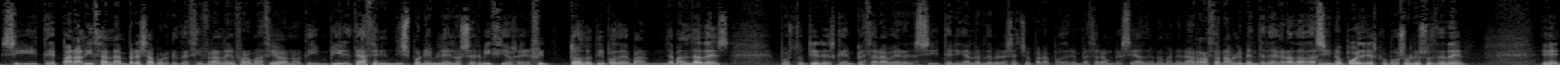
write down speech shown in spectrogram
Si te paralizan la empresa porque te cifran la información o te impide, te hacen indisponible los servicios, en fin, todo tipo de, de maldades, pues tú tienes que empezar a ver si tenían los deberes hechos para poder empezar, aunque sea de una manera razonablemente degradada. Si no puedes, como suele suceder, ¿eh?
